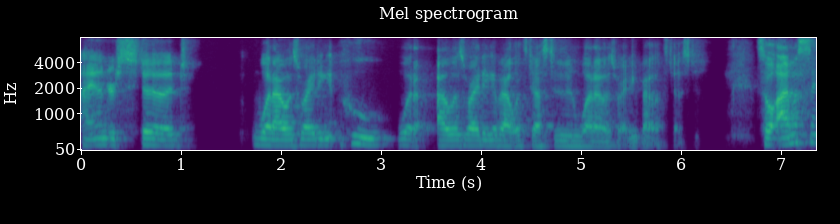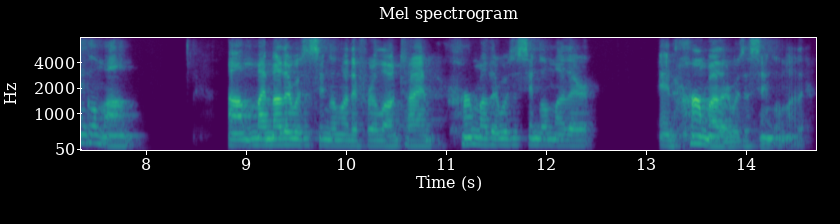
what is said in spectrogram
i understood what i was writing who what i was writing about with justin and what i was writing about with justin so I'm a single mom. Um, my mother was a single mother for a long time. Her mother was a single mother, and her mother was a single mother.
